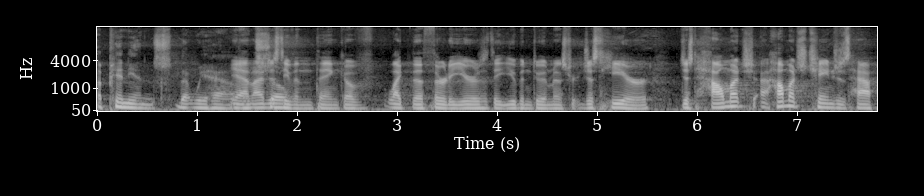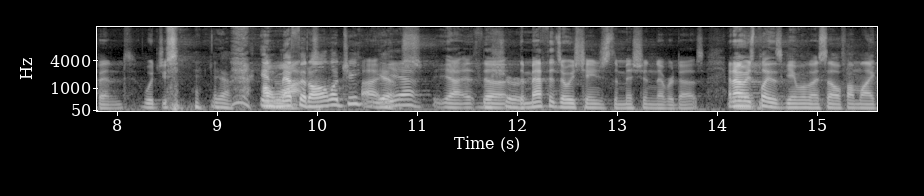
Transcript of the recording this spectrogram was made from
opinions that we have. Yeah, and I just even think of like the 30 years that you've been doing ministry, just here, just how much how much change has happened? Would you say? Yeah. In methodology, Uh, yes. Yeah, yeah. The sure. the methods always change. The mission never does. And I always play this game with myself. I'm like,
